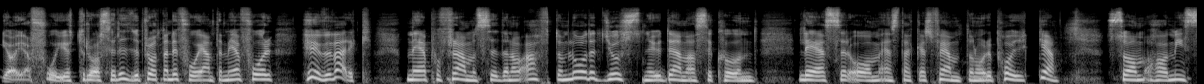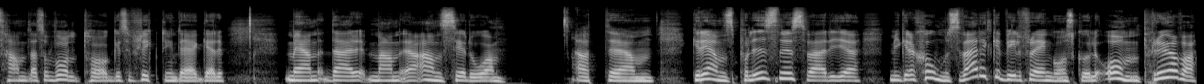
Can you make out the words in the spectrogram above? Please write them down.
Ja, jag får ju ett raseri. Att prata, det får jag inte, men jag får huvudvärk när jag på framsidan av Aftonbladet just nu denna sekund läser om en stackars 15-årig pojke som har misshandlats och våldtagits i flyktingläger, men där man eh, anser då att eh, gränspolisen i Sverige, Migrationsverket vill för en gångs skull ompröva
